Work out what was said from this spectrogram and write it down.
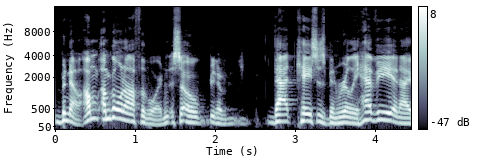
But no, I'm I'm going off the board. So you know that case has been really heavy, and I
